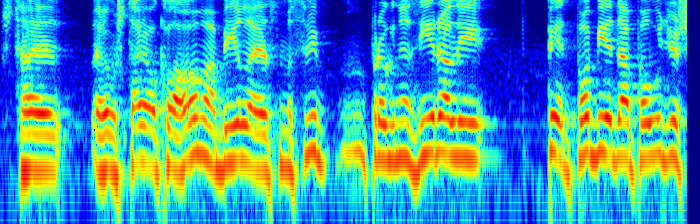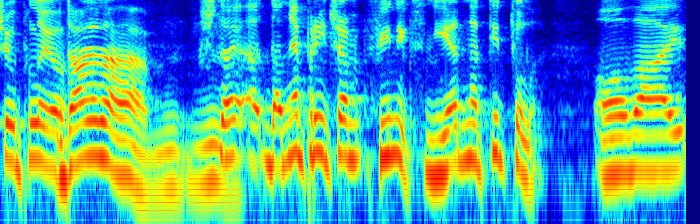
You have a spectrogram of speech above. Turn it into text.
Šta je, evo, šta je Oklahoma bila? Jer smo svi prognozirali pet pobjeda, pa uđeš u play-off. Da, da, da. da. Šta je, da ne pričam Phoenix, ni jedna titula. Ovaj,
